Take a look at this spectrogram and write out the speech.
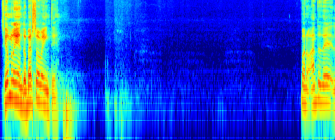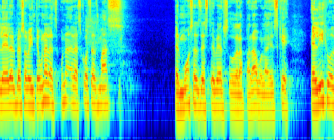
Sigamos leyendo, verso 20. Bueno, antes de leer el verso 20, una de las, cosas más hermosas de este verso, de la parábola, es que el hijo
